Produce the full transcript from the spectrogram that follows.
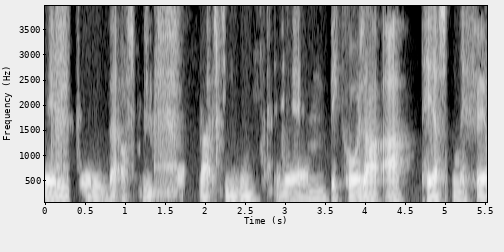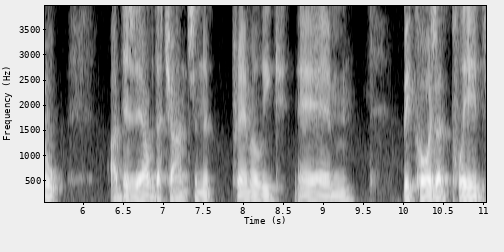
very, very bittersweet that season um, because I, I, personally felt I deserved a chance in the Premier League um, because I'd played,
